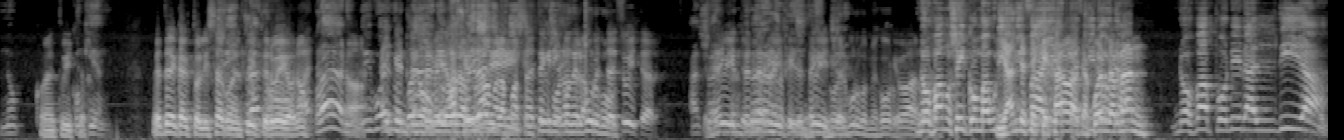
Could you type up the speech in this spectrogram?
él. con el Twitter. ¿Con quién? Voy a tener que actualizar con el Twitter, veo, ¿no? Claro, y bueno, hay que entender bueno, el técnico del Burgos. De Twitter. Hay que entender el técnico del Burgos mejor. Nos vamos a ir con Mauricio. Y antes se quejaba, ¿se acuerda Hernán? Nos va a poner al día,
